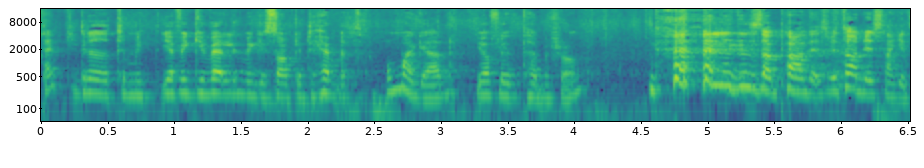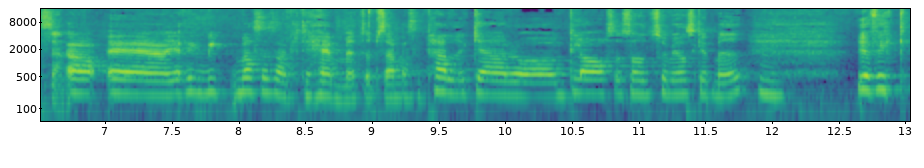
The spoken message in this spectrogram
Tack. Grejer till mitt... Jag fick ju väldigt mycket saker till hemmet. Oh my god, jag har flyttat hemifrån. en liten sån parentes, vi tar det snacket sen. Ja, eh, jag fick massa saker till hemmet, typ såhär massa tallrikar och glas och sånt som jag önskat mig. Jag fick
